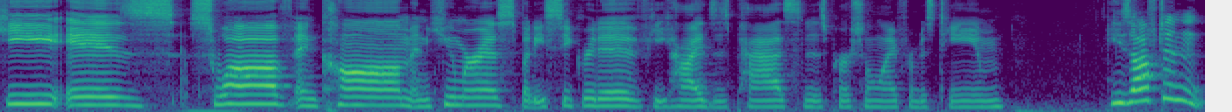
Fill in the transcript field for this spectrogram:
He is suave and calm and humorous, but he's secretive. He hides his past and his personal life from his team. He's often.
